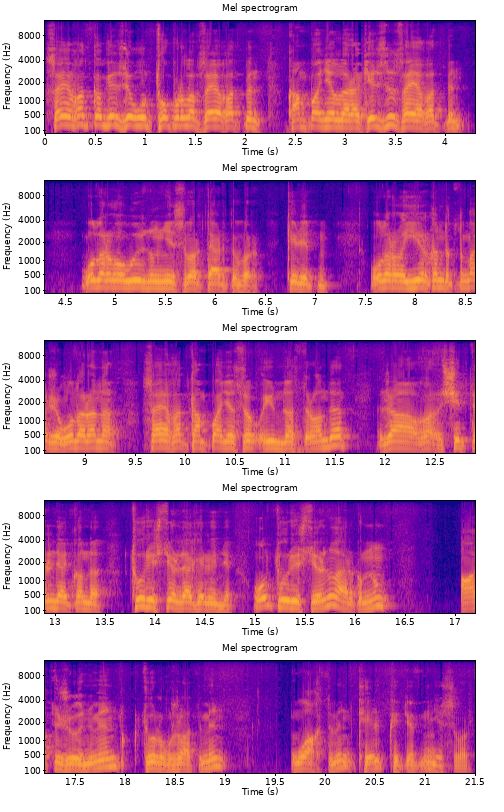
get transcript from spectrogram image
саяхатқа келсе ол топырлап саяхатпен компаниялар әкелсін саяхатпен оларға өзінің несі бар тәртібі бар келетін. Оларға еркіндіктің қажеті олар ана саяхат компаниясы ұйымдастырғанда жаңағы шет тілінде айтқанда туристерді әкелгенде. Ол туристердің әркімнің аты жөнімен төлқұжатымен уақытымен келіп кететін несі бар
